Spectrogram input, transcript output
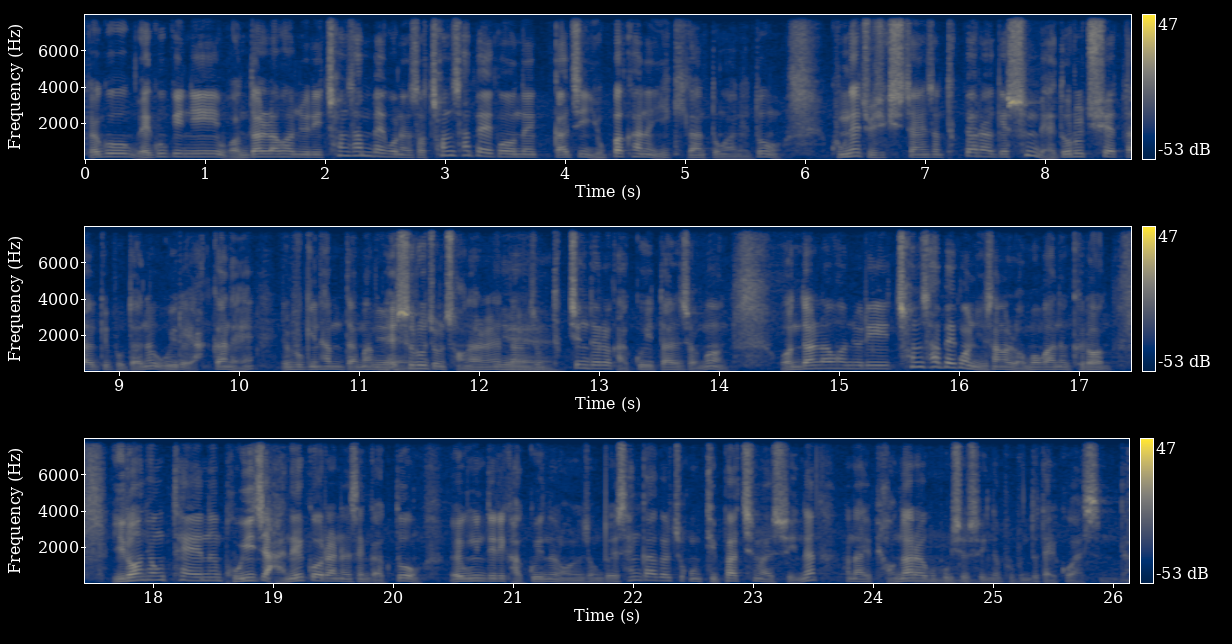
결국 외국인이 원달러 환율이 1,300원에서 1,400원에까지 육박하는 이 기간 동안에도 국내 주식시장에서는 특별하게 순매도를 취했다기보다는 오히려 약간의 일부긴 합니다만 예. 매수로 좀 전환을 했다는 예. 좀 특징들을 갖고 있다는 점은 원달러 환율이 1,400원 이상을 넘어가는 그런 이런 형태는 보이지 않을 거라는 생각도 외국인들이 갖고 있는 어느 정도의 생각을 조금 뒷받침할 수 있는 하나의 변화라고 보실 수 있는 부분도 될 것 같습니다.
